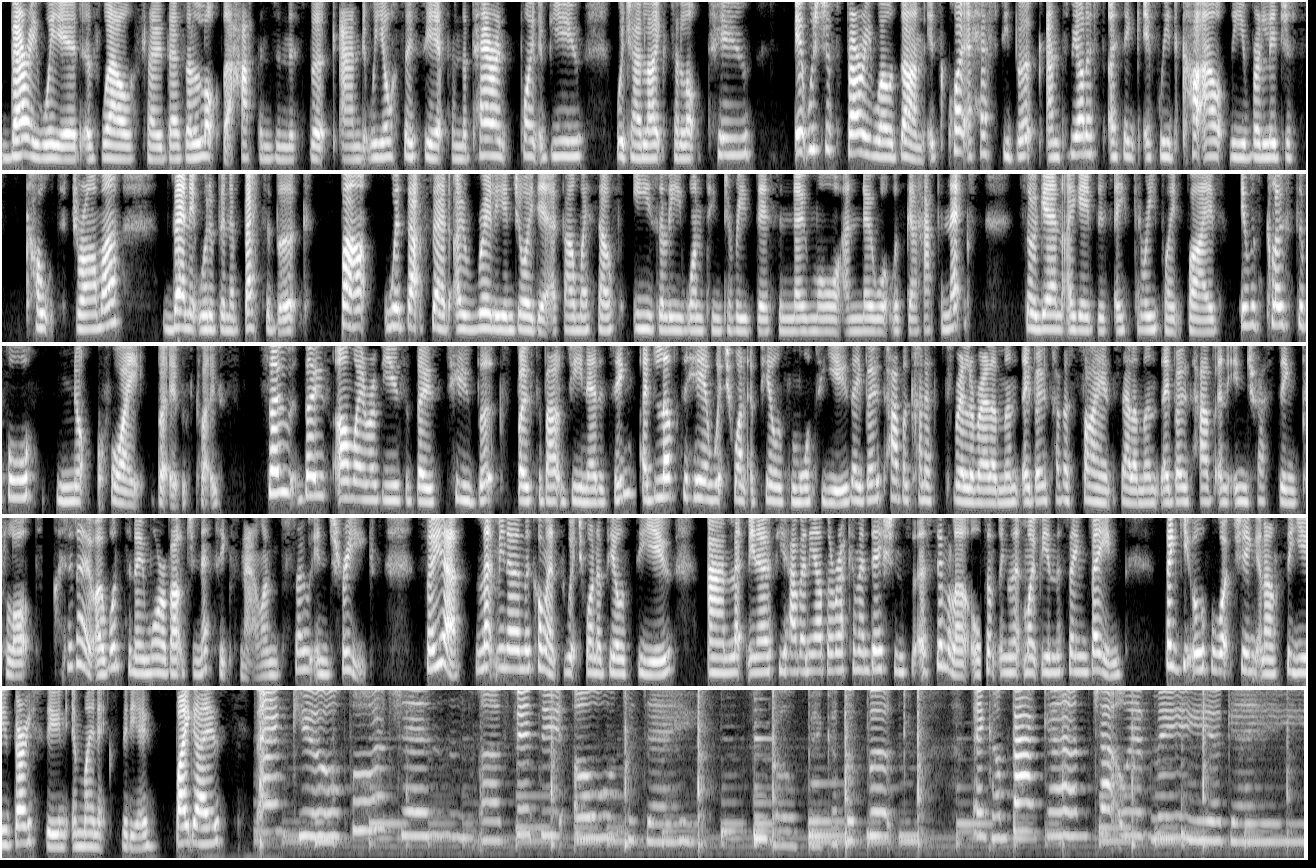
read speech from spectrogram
very weird as well. So there's a lot that happens in this book, and we also see it from the parent point of view, which I liked a lot too it was just very well done. It's quite a hefty book, and to be honest, I think if we'd cut out the religious cult drama, then it would have been a better book. But with that said, I really enjoyed it. I found myself easily wanting to read this and know more and know what was going to happen next. So again, I gave this a 3.5. It was close to 4, not quite, but it was close. So those are my reviews of those two books, both about gene editing. I'd love to hear which one appeals more to you. They both have a kind of thriller element, they both have a science element, they both have an interesting plot. I don't know, I want to know more about genetics now, I'm so intrigued. So yeah, let me know in the comments which one appeals to you, and let me know if you have any other recommendations that are similar or something that might be in the same vein. Thank you all for watching and I'll see you very soon in my next video. Bye guys! Thank you for my video today. Go pick up a book, then come back and chat with me again.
